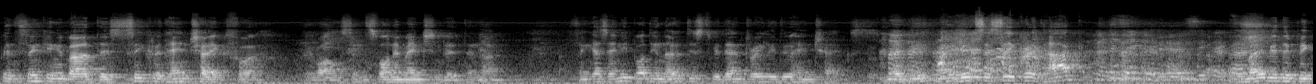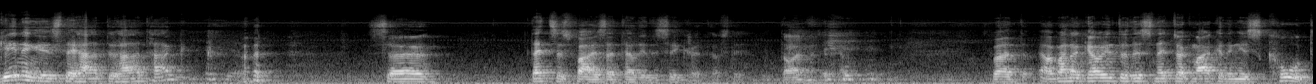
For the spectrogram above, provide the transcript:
been thinking about this secret handshake for a while since Swanee mentioned it, and I think has anybody noticed we don't really do handshakes? Maybe, maybe it's a secret hug. and maybe the beginning is the heart-to-heart hug. so that's as far as I tell you the secret of the diamond. But I want to go into this network marketing is caught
